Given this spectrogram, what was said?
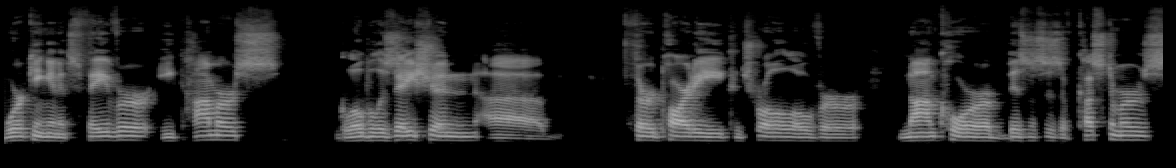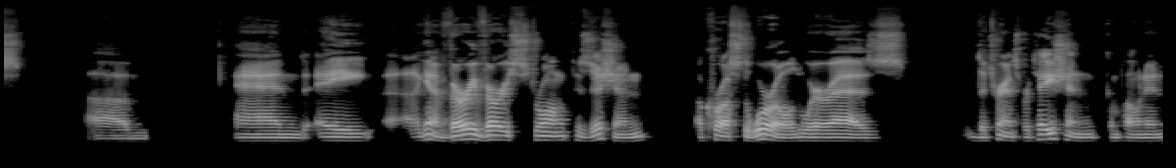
working in its favor, e commerce, globalization, uh, third party control over non core businesses of customers. Um, and a again a very very strong position across the world whereas the transportation component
